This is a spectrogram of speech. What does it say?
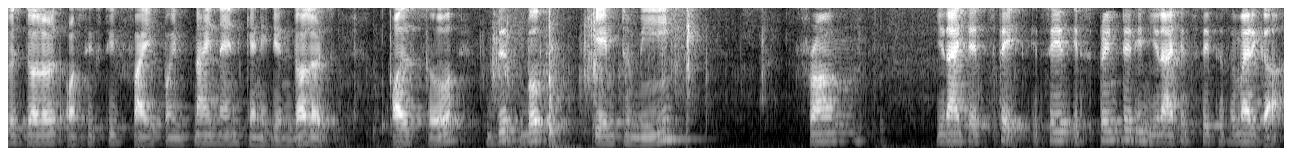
US dollars or 65.99 Canadian dollars also this book came to me from United States. It says it's printed in United States of America.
